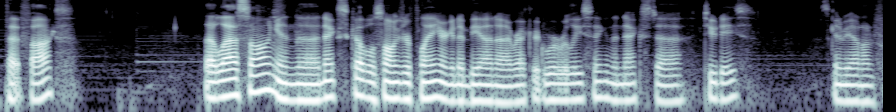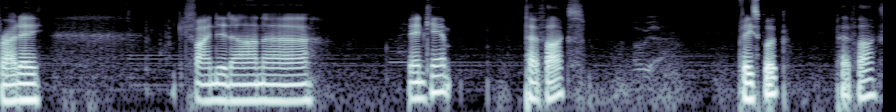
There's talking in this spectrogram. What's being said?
Called Pet Fox. That last song and the next couple songs we're playing are going to be on a record we're releasing in the next uh, two days. It's going to be out on Friday. You can find it on uh, Bandcamp, Pet Fox. Facebook, Pet Fox.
